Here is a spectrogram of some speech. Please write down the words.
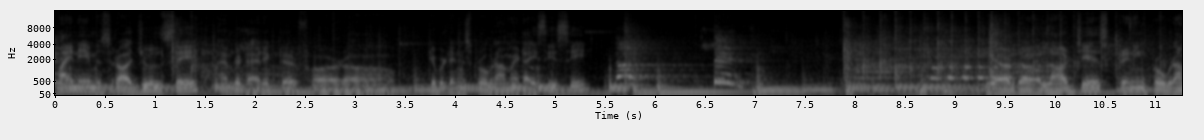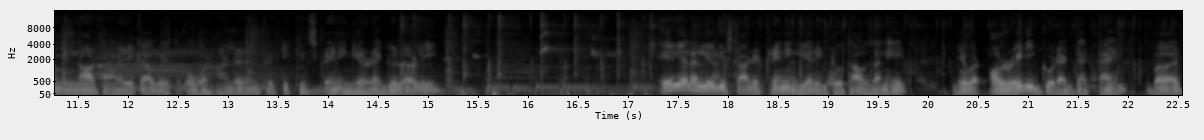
My name is Rajul Sheth. I am the director for uh, table tennis program at ICC. We are the largest training program in North America with over 150 kids training here regularly. Ariel and Lily started training here in 2008. They were already good at that time, but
